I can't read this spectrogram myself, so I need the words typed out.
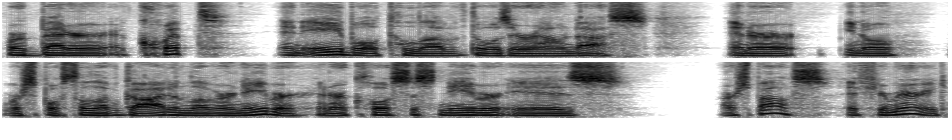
we're better equipped and able to love those around us. And our, you know, we're supposed to love God and love our neighbor. And our closest neighbor is our spouse, if you're married.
